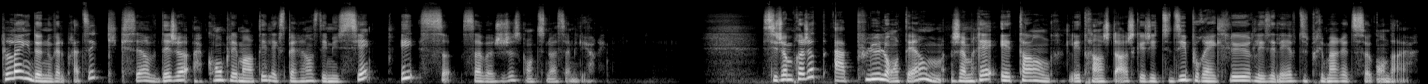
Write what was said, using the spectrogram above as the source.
plein de nouvelles pratiques qui servent déjà à complémenter l'expérience des musiciens et ça, ça va juste continuer à s'améliorer. Si je me projette à plus long terme, j'aimerais étendre les tranches d'âge que j'étudie pour inclure les élèves du primaire et du secondaire.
